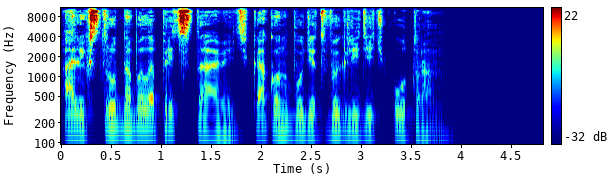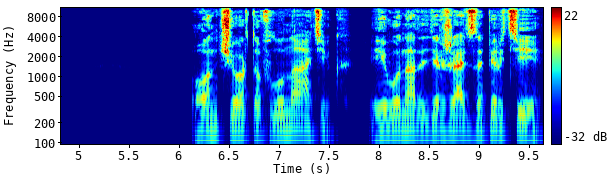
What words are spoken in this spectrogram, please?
Алекс трудно было представить, как он будет выглядеть утром. «Он чертов лунатик, и его надо держать заперти!»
